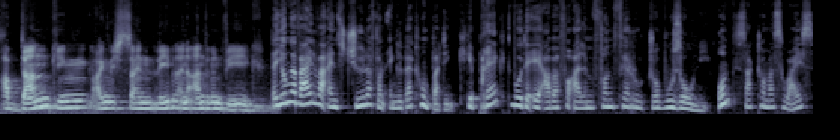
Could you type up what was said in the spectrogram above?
ab dann ging eigentlich sein Leben einen anderen Weg. Der junge Weil war einst Schüler von Engelbert Humperdinck. Geprägt wurde er aber vor allem von Ferruccio Busoni. Und, sagt Thomas Weiss,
